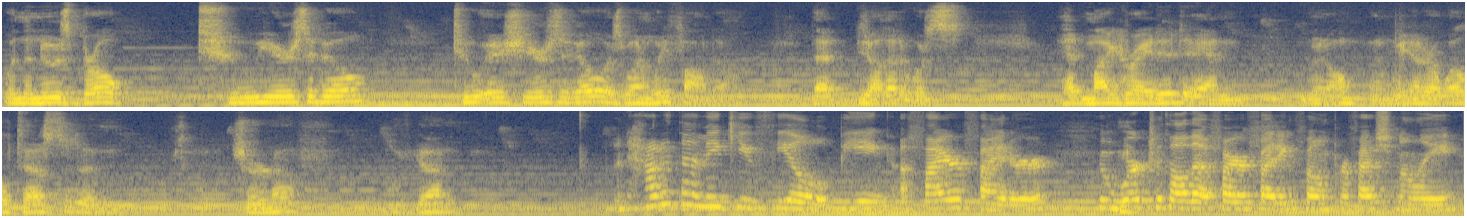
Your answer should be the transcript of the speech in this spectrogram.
when the news broke two years ago, two-ish years ago, is when we found out that you know that it was had migrated, and you know, and we had our well tested, and sure enough, we've got it. And how did that make you feel being a firefighter who worked with all that firefighting foam professionally,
